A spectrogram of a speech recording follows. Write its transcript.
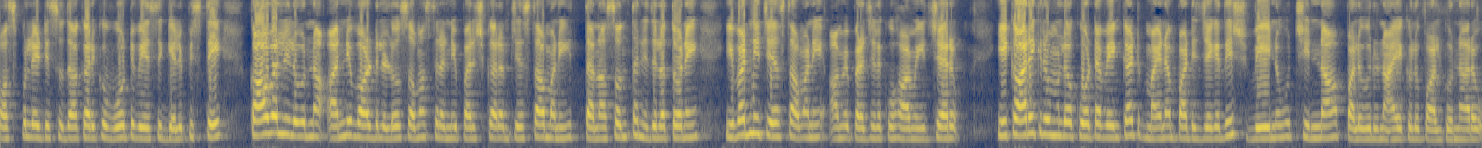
పసుపులేటి సుధాకర్కు ఓటు వేసి గెలిపిస్తే కావలిలో ఉన్న అన్ని వార్డులలో సమస్యలన్నీ పరిష్కారం చేస్తామని తన సొంత నిధులతోనే ఇవన్నీ చేస్తామని ఆమె ప్రజలకు హామీ ఇచ్చారు. ఈ కార్యక్రమంలో కోట వెంకట్ మైనంపాటి జగదీష్ వేణు చిన్న పలువురు నాయకులు పాల్గొన్నారు.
